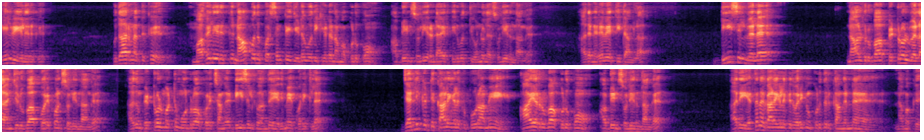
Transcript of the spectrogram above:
கேள்விகள் இருக்குது உதாரணத்துக்கு மகளிருக்கு நாற்பது பர்சன்டேஜ் இடஒதுக்கீடு நம்ம கொடுப்போம் அப்படின்னு சொல்லி ரெண்டாயிரத்தி இருபத்தி ஒன்றில் சொல்லியிருந்தாங்க. அதை நிறைவேற்றிட்டாங்களா டீசல் விலை நாலு ரூபா பெட்ரோல் விலை அஞ்சு ரூபா குறைப்போம்னு சொல்லியிருந்தாங்க. அதுவும் பெட்ரோல் மட்டும் மூணு ரூபா குறைச்சாங்க டீசலுக்கு வந்து எதுவுமே குறைக்கல. ஜல்லிக்கட்டு காளைகளுக்கு பூராமே ஆயிரம் ரூபாய் கொடுப்போம் அப்படின்னு சொல்லியிருந்தாங்க. அது எத்தனை காளைகளுக்கு இது வரைக்கும் கொடுத்துருக்காங்கன்னு நமக்கு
